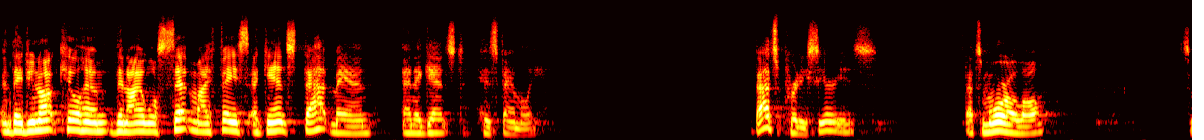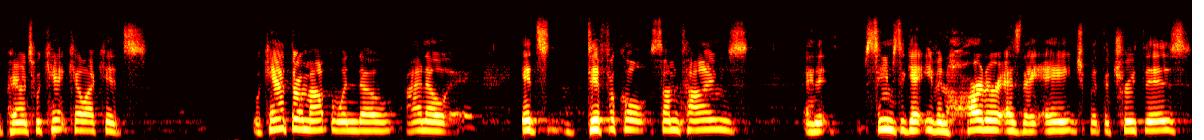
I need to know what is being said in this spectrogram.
and they do not kill him, then I will set my face against that man and against his family. That's pretty serious. That's moral law. So, parents, we can't kill our kids. We can't throw them out the window. I know eh, it's difficult sometimes, and it seems to get even harder as they age, but the truth is,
